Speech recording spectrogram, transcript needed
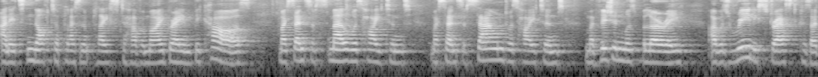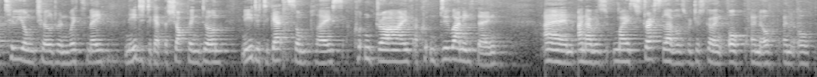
And it's not a pleasant place to have a migraine because my sense of smell was heightened, my sense of sound was heightened, my vision was blurry. I was really stressed because I had two young children with me, needed to get the shopping done, needed to get someplace, I couldn't drive, I couldn't do anything. Um, and I was, my stress levels were just going up and up and up.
